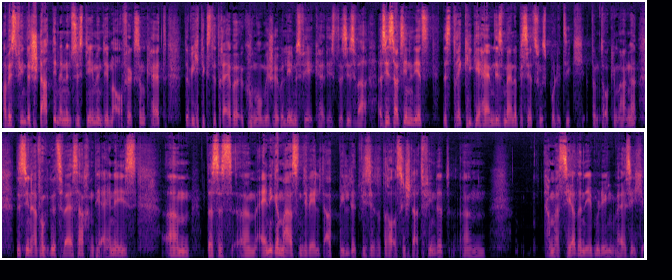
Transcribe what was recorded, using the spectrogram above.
Aber es findet statt in einem System, in dem Aufmerksamkeit der wichtigste Treiber ökonomischer Überlebensfähigkeit ist. Das ist wahr. Also ich sage Ihnen jetzt das dreckige Geheimnis meiner Besetzungspolitik beim Talk im Hanger. Das sind einfach nur zwei Sachen. Die eine ist, ähm, dass es ähm, einigermaßen die Welt abbildet, wie sie da draußen stattfindet. Ähm, kann man sehr daneben liegen, weiß ich,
